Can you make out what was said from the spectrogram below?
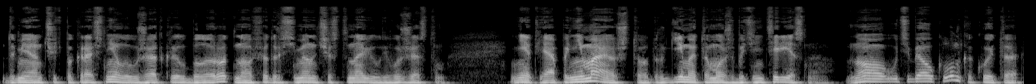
Дамиан чуть покраснел и уже открыл было рот, но Федор Семенович остановил его жестом. «Нет, я понимаю, что другим это может быть интересно, но у тебя уклон какой-то...»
